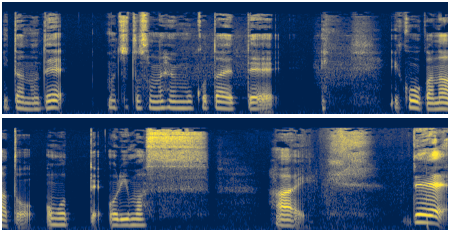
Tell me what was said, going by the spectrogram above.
いたので、まあ、ちょっとその辺も答えていこうかなと思っております。はい。で、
